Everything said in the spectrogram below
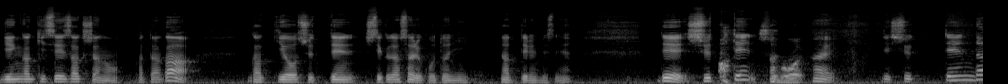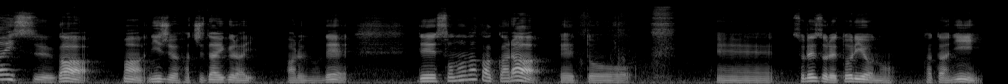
弦楽器制作者の方が楽器を出展してくださることになってるんですね。で出展すごい。あはい、で出展台数が、まあ、28台ぐらいあるのででその中から、えっとえーそれぞれトリオの方に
